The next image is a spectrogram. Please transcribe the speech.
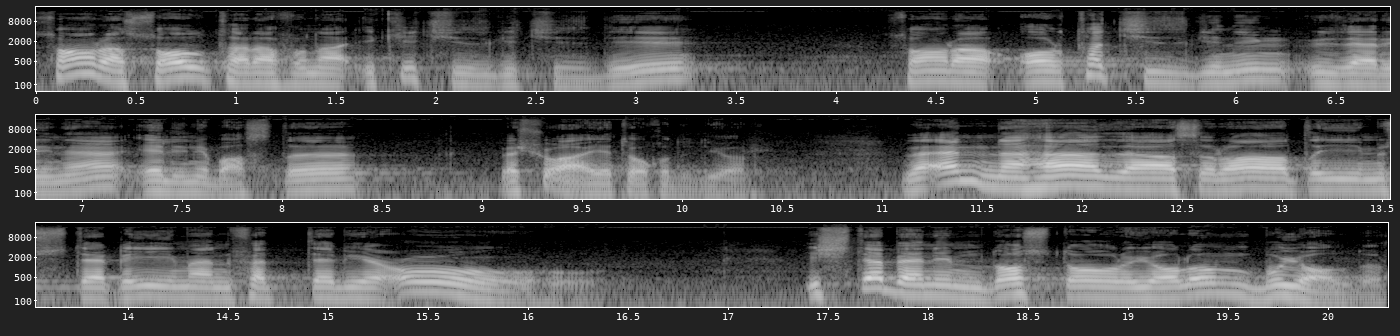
Sonra sol tarafına iki çizgi çizdi. Sonra orta çizginin üzerine elini bastı ve şu ayeti okudu diyor. Ve enne hâzâ sırâtî müstekîmen fettebi'ûhu. İşte benim dost doğru yolum bu yoldur.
